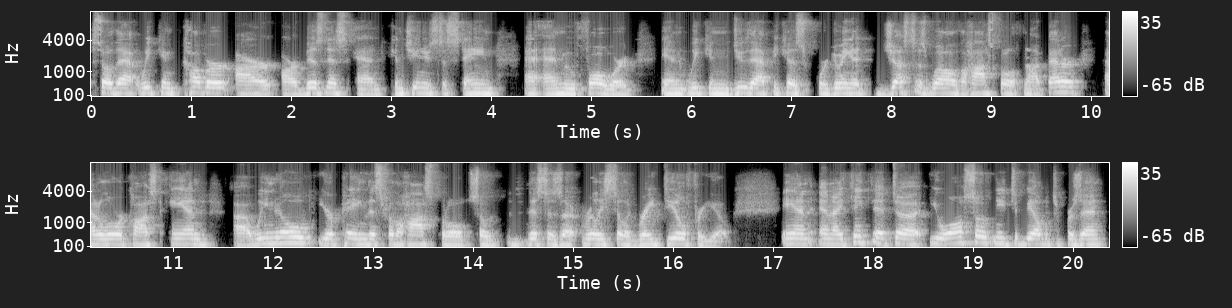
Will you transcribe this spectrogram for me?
so that we can cover our, our business and continue to sustain and, move forward. And we can do that because we're doing it just as well the hospital, if not better, at a lower cost. And uh, we know you're paying this for the hospital. So this is a really still a great deal for you. And, and I think that uh, you also need to be able to present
